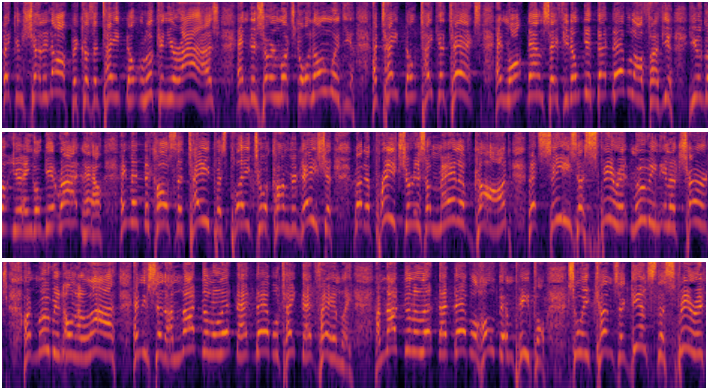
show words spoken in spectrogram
They can shut it off because a tape don't look in your eyes and discern what's going on with you. A tape don't take a text and walk down and say, if you don't get that devil off of you, you're go, you ain't going to get right now. Amen. Because the tape is played to a congregation, but a preacher is a man of God that sees a spirit moving in a church or moving on a life, and he said, I'm not going to let that devil take that family. I'm not going to let that devil hold them people. So he comes against the spirit,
